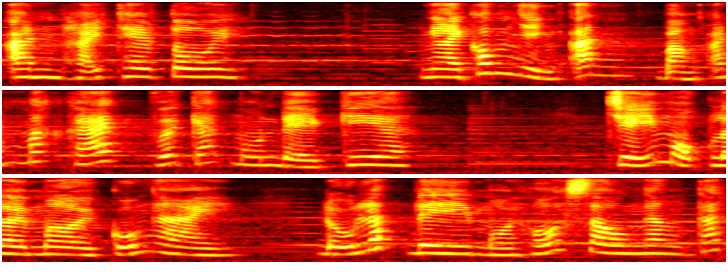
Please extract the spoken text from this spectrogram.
Anh hãy theo tôi. Ngài không nhìn anh bằng ánh mắt khác với các môn đệ kia. Chỉ một lời mời của Ngài đủ lấp đi mọi hố sâu ngăn cách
